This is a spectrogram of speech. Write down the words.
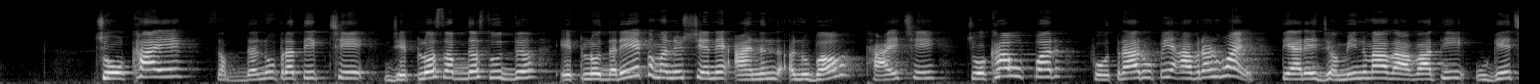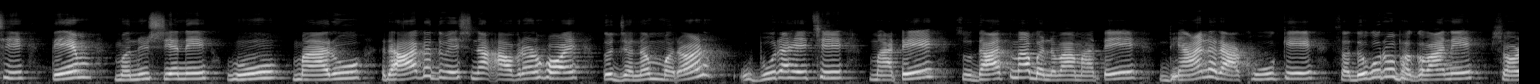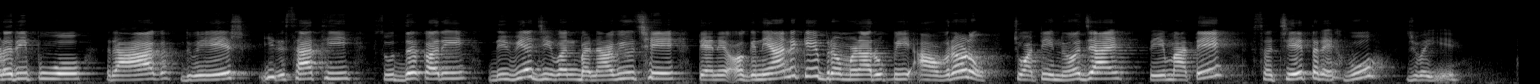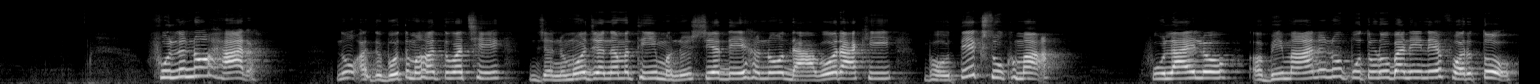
ચોખા એ શબ્દનું પ્રતીક છે. જેટલો શબ્દ શુદ્ધ, એટલો દરેક મનુષ્યને આનંદ અનુભવ થાય છે. ચોખા ઉપર ફોતરા રૂપે આવરણ હોય, ત્યારે જમીનમાં વાવવાથી ઉગે છે. તેમ મનુષ્યને હું, મારું રાગ દ્વેષના આવરણ હોય, તો જન્મ મરણ ઊભું રહે છે માટે સુધાત્મા બનવા માટે ધ્યાન રાખવું કે સદગુરુ ભગવાને ષળરીપુઓ રાગ, દ્વેષ, ઈર્ષાથી શુદ્ધ કરી દિવ્ય જીવન બનાવ્યું છે. તેને અજ્ઞાન કે ભ્રમણારૂપી આવરણો ચોંટી ન જાય તે માટે સચેત રહેવું જોઈએ. ફૂલનો હારનું અદ્ભુત મહત્વ છે. જન્મો જન્મથી મનુષ્ય દેહનો દાવો રાખી ભૌતિક સુખમાં ફૂલાયેલો અભિમાનનું પૂતળું બનીને ફરતો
